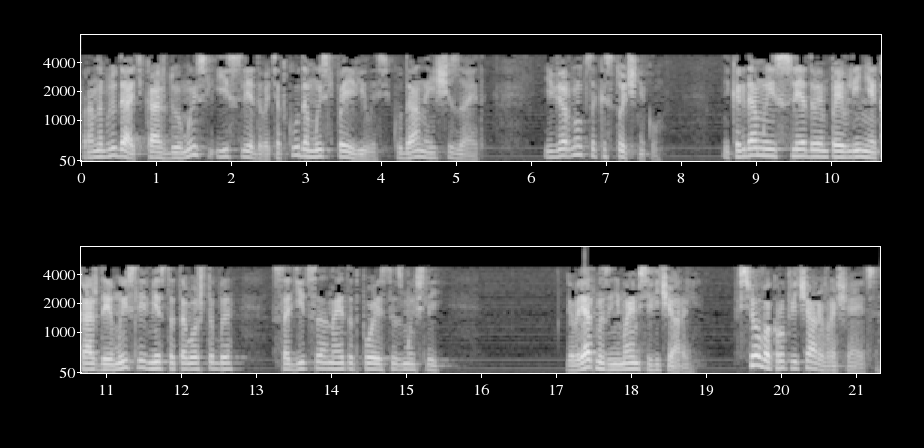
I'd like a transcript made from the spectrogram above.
пронаблюдать каждую мысль и исследовать, откуда мысль появилась, куда она исчезает, и вернуться к источнику. И когда мы исследуем появление каждой мысли, вместо того, чтобы садиться на этот поезд из мыслей. Говорят, мы занимаемся вечарой. Все вокруг вечары вращается.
